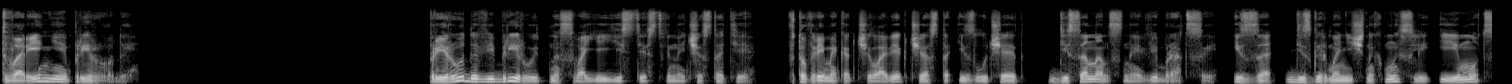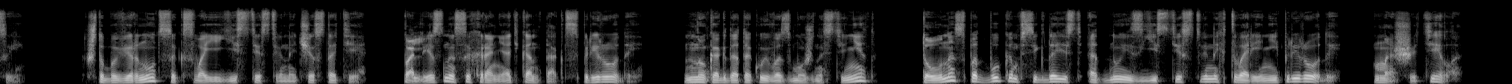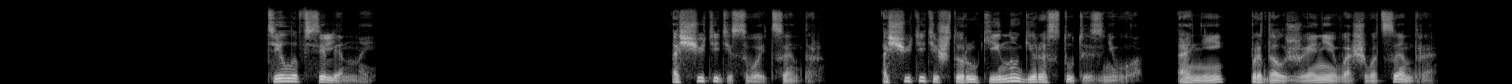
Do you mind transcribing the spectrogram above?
Творение природы Природа вибрирует на своей естественной частоте, в то время как человек часто излучает диссонансные вибрации из-за дисгармоничных мыслей и эмоций. Чтобы вернуться к своей естественной частоте, полезно сохранять контакт с природой. Но когда такой возможности нет, то у нас под боком всегда есть одно из естественных творений природы — наше тело. Тело Вселенной. Ощутите свой центр. Ощутите, что руки и ноги растут из него. Они — продолжение вашего центра.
